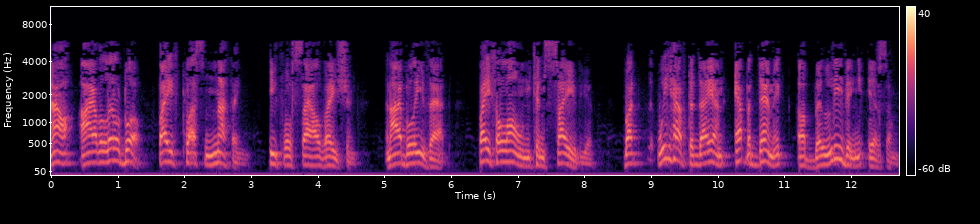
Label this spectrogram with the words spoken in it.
Now, I have a little book, Faith Plus Nothing Equals Salvation. And I believe that. Faith alone can save you. But we have today an epidemic of believingism.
